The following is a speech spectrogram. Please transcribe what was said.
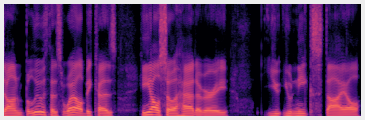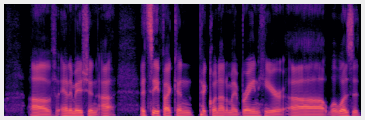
Don Bluth as well because he also had a very u- unique style of animation. Uh, let's see if I can pick one out of my brain here. Uh, what was it?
